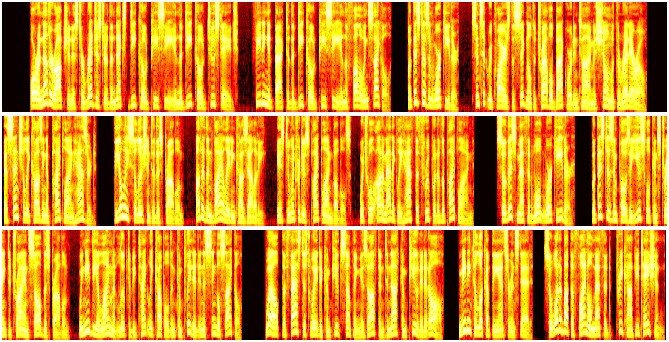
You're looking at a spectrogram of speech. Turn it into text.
Or another option is to register the next decode PC in the decode 2 stage, feeding it back to the decode PC in the following cycle. But this doesn't work either, since it requires the signal to travel backward in time as shown with the red arrow, essentially causing a pipeline hazard. The only solution to this problem other than violating causality, is to introduce pipeline bubbles, which will automatically half the throughput of the pipeline. So this method won't work either. But this does impose a useful constraint to try and solve this problem. We need the alignment loop to be tightly coupled and completed in a single cycle. Well, the fastest way to compute something is often to not compute it at all, meaning to look up the answer instead. So what about the final method, precomputation?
